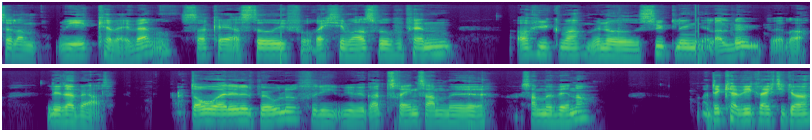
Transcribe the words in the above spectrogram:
selvom vi ikke kan være i vandet, så kan jeg stadig få rigtig meget sved på panden og hygge mig med noget cykling eller løb eller lidt af hvert. Dog er det lidt bøvlet, fordi vi vil godt træne sammen med, sammen med venner, og det kan vi ikke rigtig gøre,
